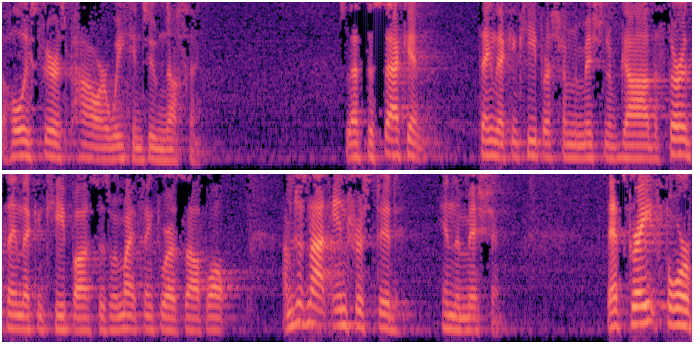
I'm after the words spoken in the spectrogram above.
the Holy Spirit's power, we can do nothing. So that's the second thing that can keep us from the mission of God. The third thing that can keep us is we might think to ourselves, well, I'm just not interested in the mission. That's great for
